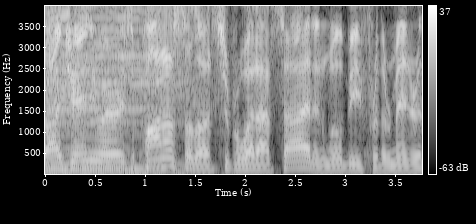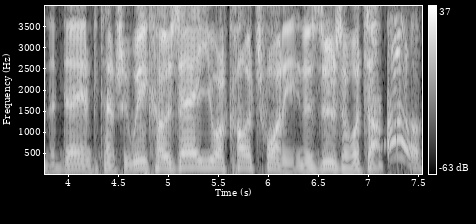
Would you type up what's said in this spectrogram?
Dry January is upon us, although it's super wet outside and will be for the remainder of the day and potentially week. Jose, you are caller 20 in Azusa. What's up? Oh,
